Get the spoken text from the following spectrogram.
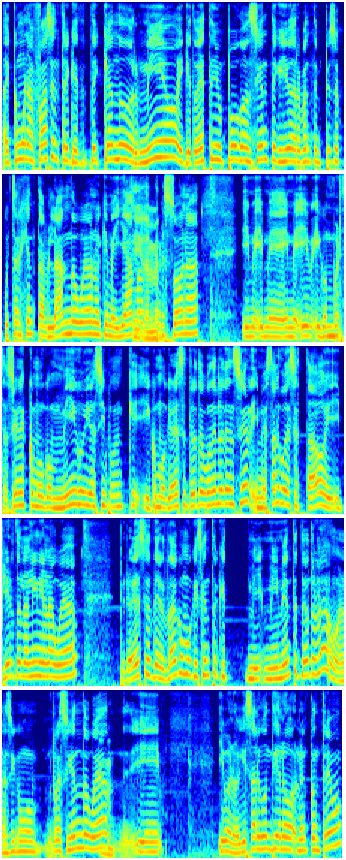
hay como una fase entre que te estás quedando dormido y que todavía estoy un poco consciente que yo de repente empiezo a escuchar gente hablando, weón, o que me llaman también. personas y, me, y, me- y me- y- conversaciones como conmigo y yo así, que- y como que a veces trato de ponerle atención y me salgo de ese estado y, y pierdo la línea de la weá. Pero a veces de verdad como que siento que mi, mi mente está en otro lado, weón, así como recibiendo weá. Y, y bueno, quizá algún día lo, lo encontremos.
